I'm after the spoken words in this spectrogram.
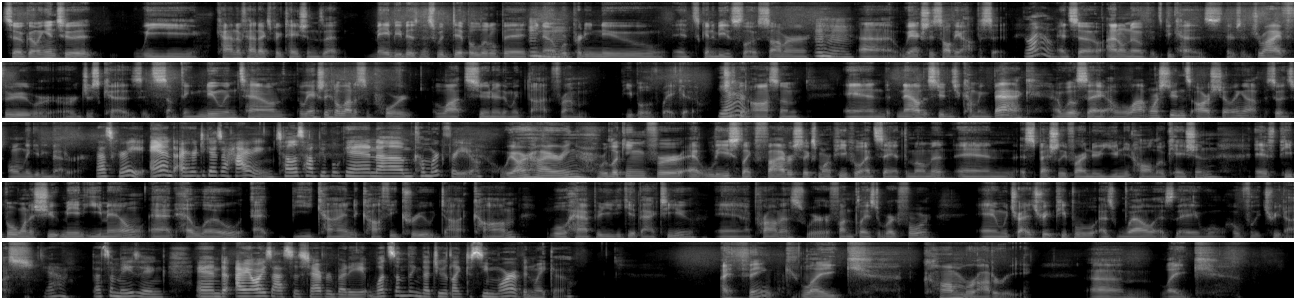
So going into it, we kind of had expectations that maybe business would dip a little bit. You know, Mhm. we're pretty new. It's going to be a slow summer. Mhm. Uh, we actually saw the opposite. Wow. And so I don't know if it's because there's a drive through or, or just because it's something new in town, but we actually had a lot of support a lot sooner than we thought from people of Waco, which has Yeah. been awesome. And now that students are coming back, I will say a lot more students are showing up. So it's only getting better. That's great. And I heard you guys are hiring. Tell us how people can um, come work for you. We are hiring. We're looking for at least like five or six more people, I'd say, at the moment, and especially for our new Union Hall location. If people want to shoot me an email at hello at bekindcoffeecrew.com. We'll happy to get back to you. And I promise we're a fun place to work for. And we try to treat people as well as they will hopefully treat us. Yeah, that's amazing. And I always ask this to everybody what's something that you would like to see more of in Waco? I think like camaraderie, um, like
